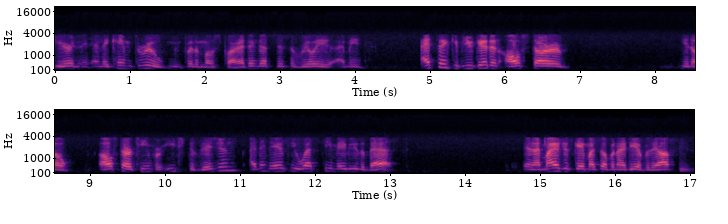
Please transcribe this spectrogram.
year, and, and they came through for the most part. I think that's just a really, I mean, I think if you did an all star, you know, all star team for each division, I think the AFC West team may be the best. And I might have just gave myself an idea for the off season.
